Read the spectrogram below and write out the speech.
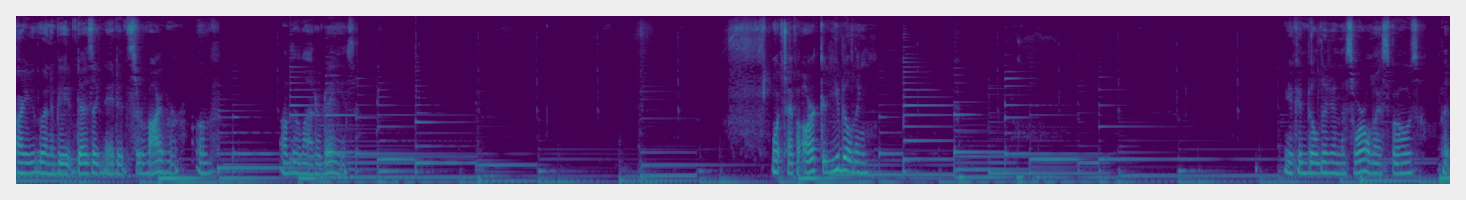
are you going to be a designated survivor of of the latter days? What type of ark are you building? You can build it in this world, I suppose, but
